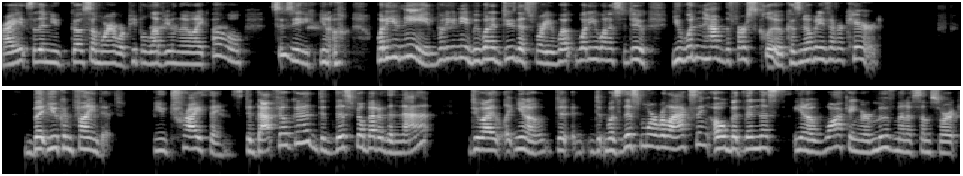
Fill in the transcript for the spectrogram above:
right? So then you go somewhere where people love you and they're like, oh, Susie, you know, what do you need? What do you need? We want to do this for you. What what do you want us to do? You wouldn't have the first clue because nobody's ever cared. But you can find it. You try things. Did that feel good? Did this feel better than that? do I like, you know, did, did, was this more relaxing? Oh, but then this, you know, walking or movement of some sort,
